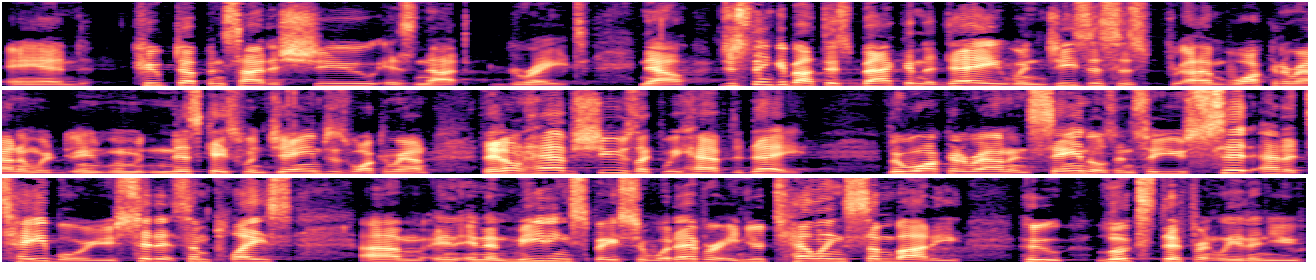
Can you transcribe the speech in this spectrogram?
and cooped up inside a shoe is not great. Now, just think about this back in the day when Jesus is um, walking around, and in this case, when James is walking around, they don't have shoes like we have today. They're walking around in sandals. And so you sit at a table or you sit at some place um, in, in, a meeting space or whatever, and you're telling somebody who looks differently than you,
